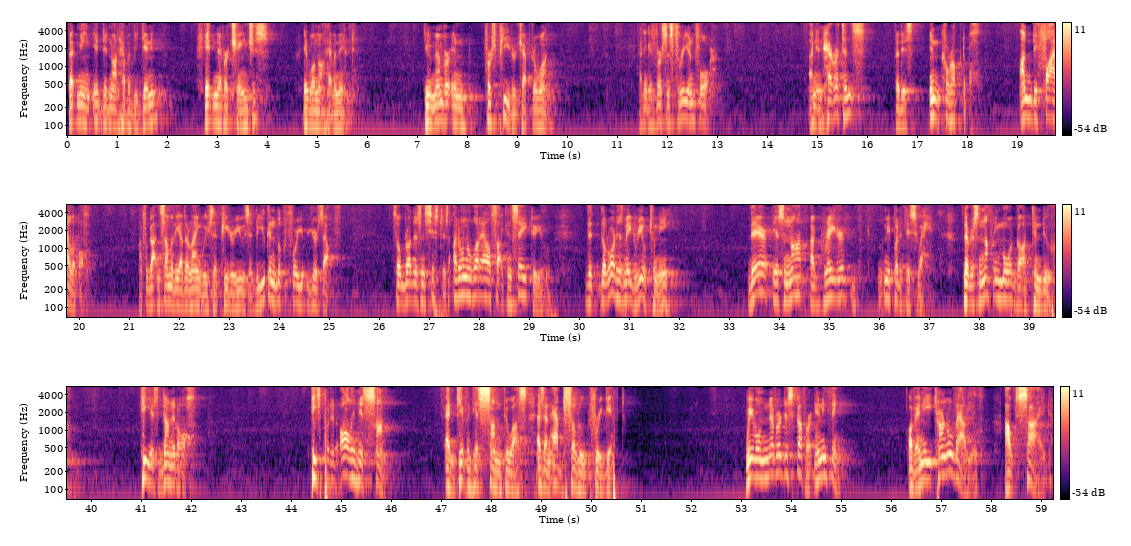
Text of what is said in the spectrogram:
That means it did not have a beginning, it never changes, it will not have an end. You remember in 1 Peter chapter 1, I think it's verses 3 and 4. An inheritance that is incorruptible, undefilable. I've forgotten some of the other language that Peter uses, but you can look for yourself. So, brothers and sisters, I don't know what else I can say to you that the Lord has made real to me. There is not a greater, let me put it this way there is nothing more God can do. He has done it all. He's put it all in His Son and given His Son to us as an absolute free gift. We will never discover anything of any eternal value outside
